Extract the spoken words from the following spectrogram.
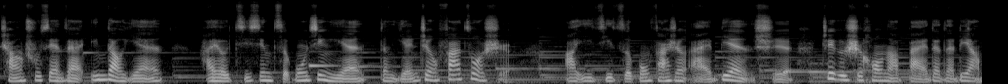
常出现在阴道炎、还有急性子宫颈炎等炎症发作时。啊，以及子宫发生癌变时，这个时候呢，白带的量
